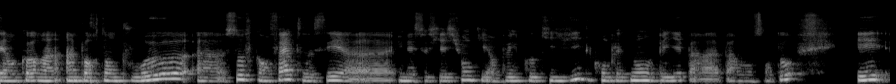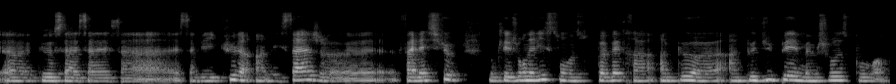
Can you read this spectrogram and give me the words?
euh, encore important pour eux, euh, sauf qu'en fait, c'est une association qui est un peu une coquille vide, complètement payée par Monsanto, et euh, que ça, ça, ça, véhicule un message euh, fallacieux. Donc les journalistes peuvent être un, peu, euh, un peu dupés. Même chose pour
